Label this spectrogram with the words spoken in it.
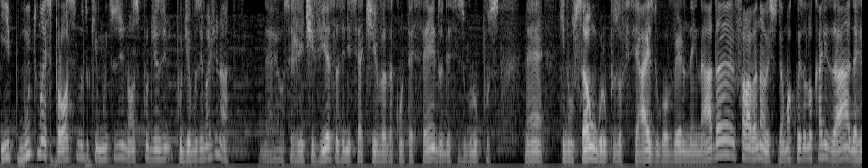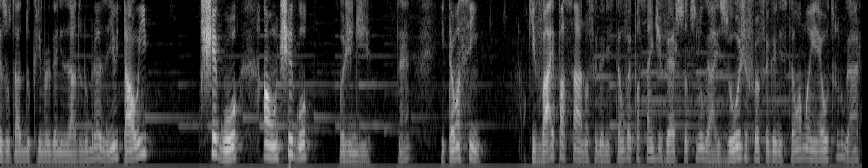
E muito mais próximo do que muitos de nós podíamos imaginar. Né? Ou seja, a gente via essas iniciativas acontecendo, desses grupos né, que não são grupos oficiais do governo nem nada, falava, não, isso é uma coisa localizada, é resultado do crime organizado no Brasil e tal, e chegou aonde chegou hoje em dia. Né? Então, assim, que vai passar no Afeganistão vai passar em diversos outros lugares. Hoje foi o Afeganistão, amanhã é outro lugar.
